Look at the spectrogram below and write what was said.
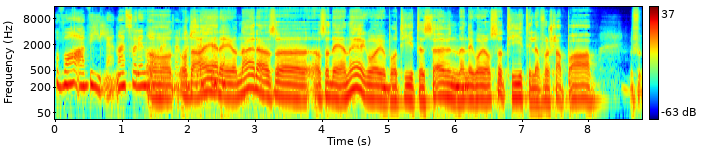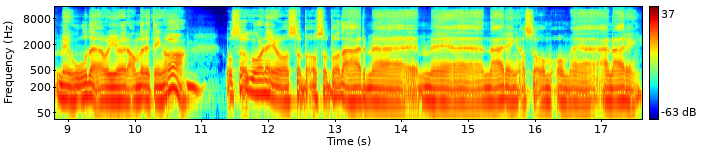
Og hva er hvile? Nei, sorry, nå avbrøt jeg og da kanskje. er det jo nei, altså, altså Det ene går jo på tid til søvn, men det går jo også tid til å få slappe av med hodet og gjøre andre ting òg. Og så går det jo også, også på det her med, med næring, altså om, om eh, ernæring.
